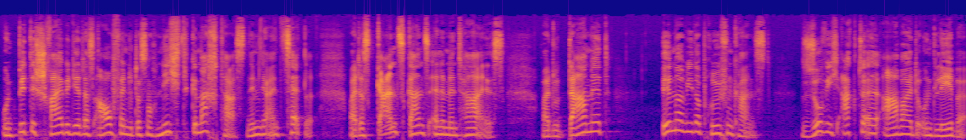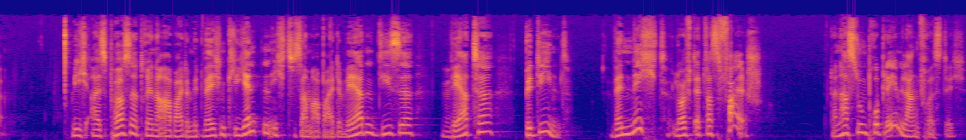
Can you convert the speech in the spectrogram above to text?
Und bitte schreibe dir das auf, wenn du das noch nicht gemacht hast. Nimm dir einen Zettel, weil das ganz, ganz elementar ist, weil du damit immer wieder prüfen kannst, so wie ich aktuell arbeite und lebe, wie ich als Personal Trainer arbeite, mit welchen Klienten ich zusammenarbeite, werden diese Werte bedient. Wenn nicht, läuft etwas falsch. Dann hast du ein Problem langfristig.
